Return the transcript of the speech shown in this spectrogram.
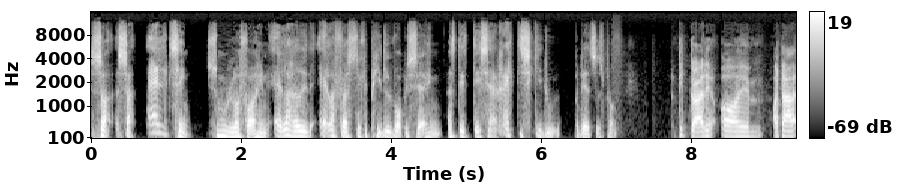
Så, så alting smuldrer for hende allerede i det allerførste kapitel, hvor vi ser hende. Altså det, det ser rigtig skidt ud på det her tidspunkt. Det gør det, og, øhm, og der,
